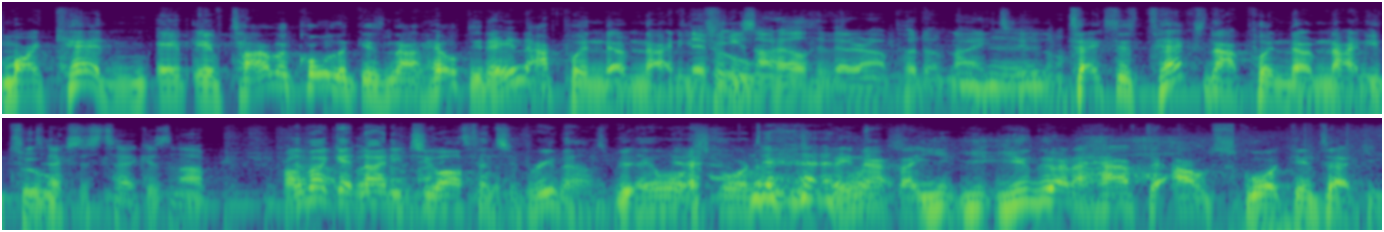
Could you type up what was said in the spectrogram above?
Marquette, if, if Tyler Kolek is not healthy, they're not putting up 92. if he's not healthy, they're not putting up 92. Mm-hmm. Texas Tech's not putting up 92. Texas Tech is not. They might not get putting up 92 offensive rebounds, but they won't score 92 They not like you, you- you're gonna have to outscore Kentucky,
